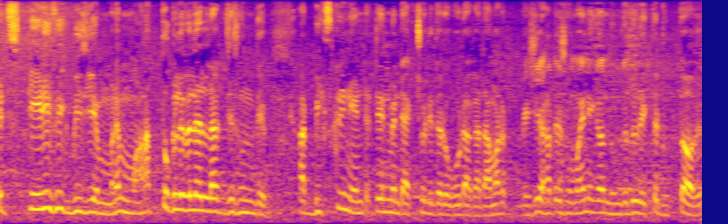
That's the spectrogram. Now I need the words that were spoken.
ইটস টেরিফিক বিজিএম মানে মারাত্মক লেভেলের লাগছে শুনতে। আর বিগ স্ক্রিন এন্টারটেনমেন্ট অ্যাকচুয়ালি তার রঘু ডাকাত আমার বেশি হাতে সময় নেই, কারণ ধূমকেতু দেখতে ঢুকতে হবে।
